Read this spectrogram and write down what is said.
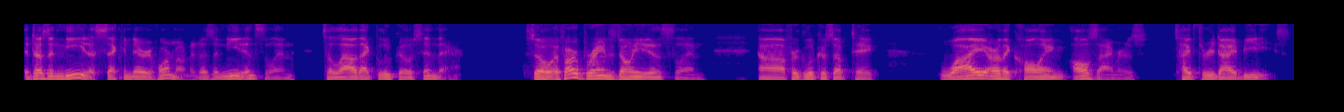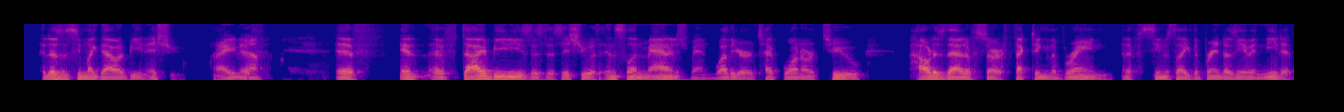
it doesn't need a secondary hormone. It doesn't need insulin to allow that glucose in there. So if our brains don't need insulin uh, for glucose uptake why are they calling alzheimer's type 3 diabetes? It doesn't seem like that would be an issue right? Yeah. if if if diabetes is this issue with insulin management whether you're type 1 or 2 how does that start affecting the brain? And if it seems like the brain doesn't even need it.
